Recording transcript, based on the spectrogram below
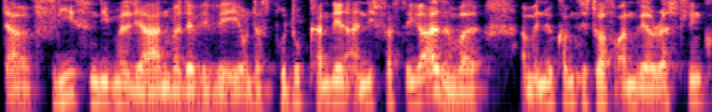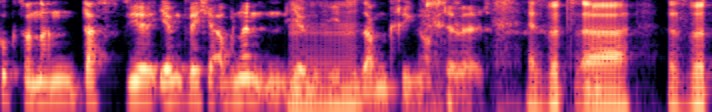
da fließen die Milliarden bei der WWE und das Produkt kann denen eigentlich fast egal sein, weil am Ende kommt es nicht darauf an, wer Wrestling guckt, sondern dass wir irgendwelche Abonnenten mhm. irgendwie zusammenkriegen auf der Welt. Es wird äh, das wird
